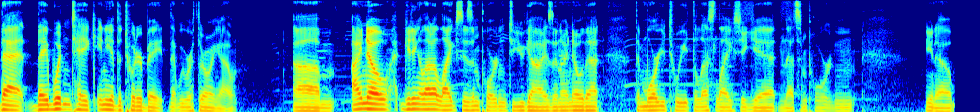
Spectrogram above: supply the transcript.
that they wouldn't take any of the Twitter bait that we were throwing out. Um, I know getting a lot of likes is important to you guys, and I know that the more you tweet, the less likes you get, and that's important. You know,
